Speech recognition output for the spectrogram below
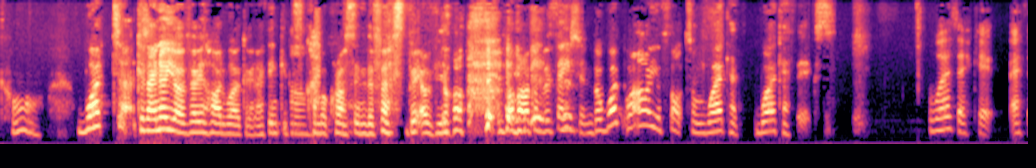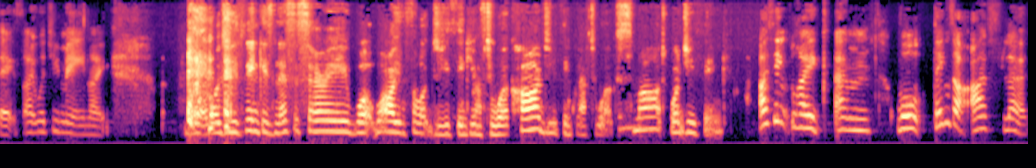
Cool what because uh, i know you're a very hard worker and i think it's oh. come across in the first bit of your of our conversation but what what are your thoughts on work work ethics work ethic ethics like what do you mean like what, what do you think is necessary? What what are your thoughts? Do you think you have to work hard? Do you think we have to work smart? What do you think? I think like um well things that i've learned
